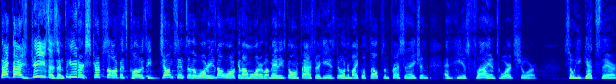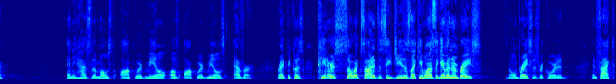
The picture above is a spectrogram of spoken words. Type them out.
that guy's Jesus. And Peter strips off his clothes. He jumps into the water. He's not walking on water, but man, he's going faster. He is doing the Michael Phelps impersonation and he is flying towards shore. So he gets there and he has the most awkward meal of awkward meals ever right? Because Peter is so excited to see Jesus, like he wants to give an embrace. No embrace is recorded. In fact,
